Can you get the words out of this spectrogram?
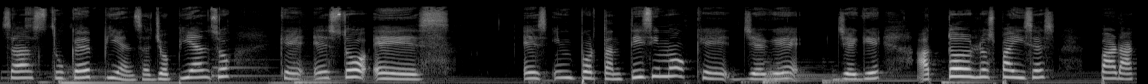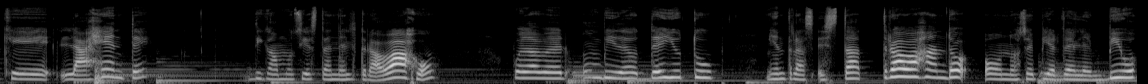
¿Sabes tú qué piensas? Yo pienso que esto es es importantísimo que llegue, llegue a todos los países para que la gente, digamos si está en el trabajo, pueda ver un video de YouTube mientras está trabajando o no se pierde el en vivo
